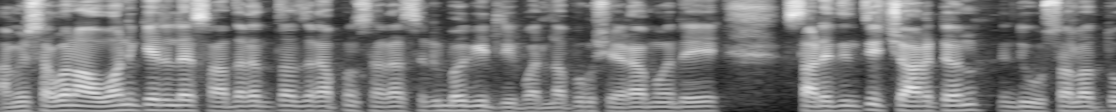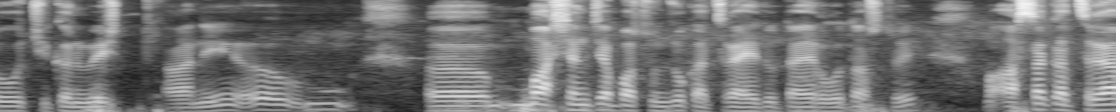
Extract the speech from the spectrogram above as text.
आम्ही सर्वांना आव्हान केलेलं आहे साधारणतः जर आपण सरासरी बघितली बदलापूर शहरामध्ये साडेतीन ते चार टन दिवसाला तो चिकन वेस्ट आणि माशांच्यापासून जो कचरा आहे तो तयार होत असतो आहे असा कचरा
